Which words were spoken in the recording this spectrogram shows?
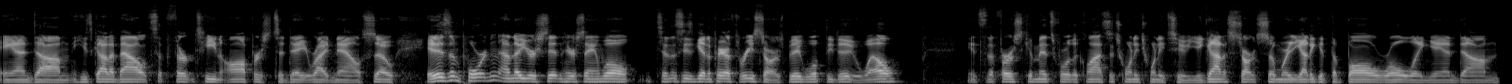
And um, he's got about 13 offers to date right now. So it is important. I know you're sitting here saying, well, Tennessee's getting a pair of three stars. Big whoop de doo. Well, it's the first commits for the class of 2022. You got to start somewhere. You got to get the ball rolling. And um,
